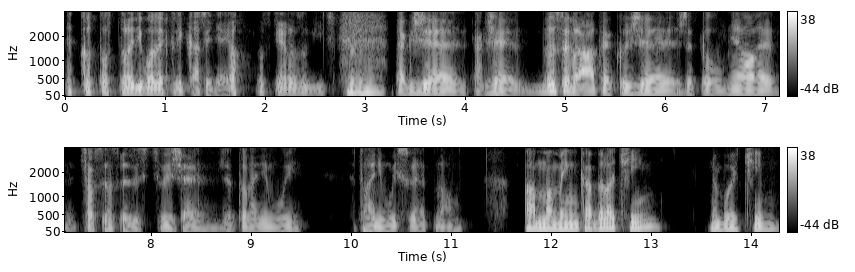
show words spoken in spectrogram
jako to, to není o elektrikařině, jo, prostě rozumíš. Rozumím. Takže, takže byl jsem rád, jako, že, že to uměl, ale časem jsme zjistili, že, že to není můj, že to není můj svět, no. A maminka byla čím? Nebo je čím?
